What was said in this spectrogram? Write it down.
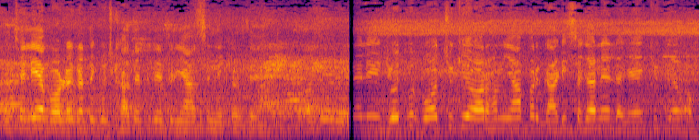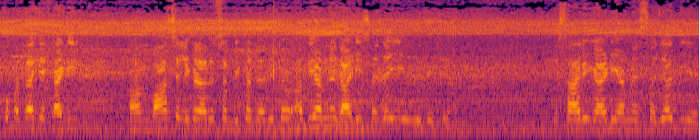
तो चलिए अब ऑर्डर करते, कुछ खाते पीते फिर यहाँ से निकलते हैं। फाइनली जोधपुर पहुँच चुके हैं और हम यहाँ पर गाड़ी सजाने लगे हैं, क्योंकि आपको पता है कि गाड़ी हम वहाँ से लेकर आते, सब बिखर जाती तो अभी हमने गाड़ी सजाई है, ये देखिए। ये सारी गाड़ी हमने सजा दी है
